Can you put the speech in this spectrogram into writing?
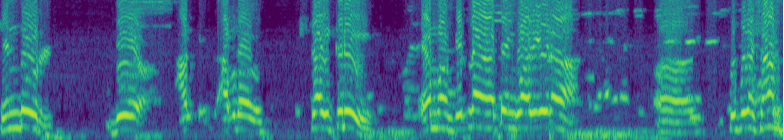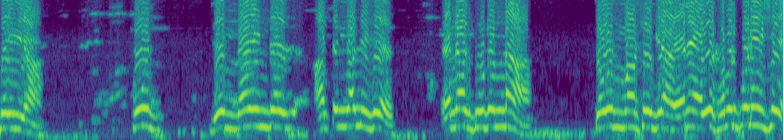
સિંદૂર, જે આપણે સ્ટ્રાઇક કરી, એમાં કેટલા આતંકવાદીઓના ટુકડા શાંત થઈ ગયા. ખુદ જે મેઇન આતંકવાદી છે, એના કુટુંબના ચૌદ માણસો ગયા. એને હવે ખબર પડી છે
